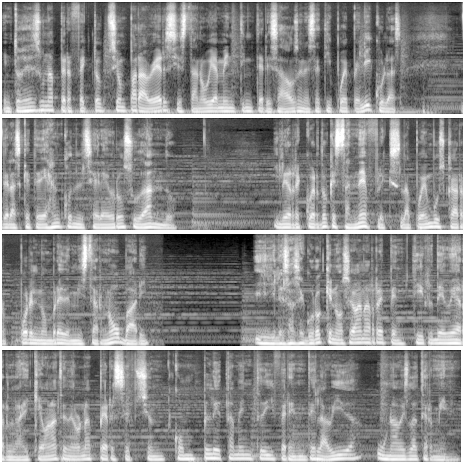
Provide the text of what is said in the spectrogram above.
entonces es una perfecta opción para ver si están obviamente interesados en este tipo de películas, de las que te dejan con el cerebro sudando. Y les recuerdo que está en Netflix, la pueden buscar por el nombre de Mr. Nobody. Y les aseguro que no se van a arrepentir de verla y que van a tener una percepción completamente diferente de la vida una vez la terminen.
